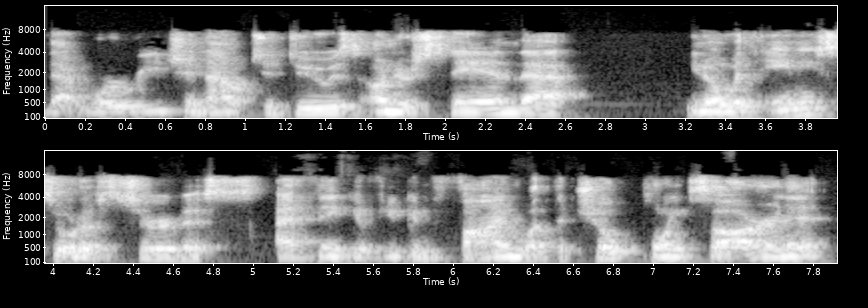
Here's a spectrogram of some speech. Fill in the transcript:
that we're reaching out to do is understand that you know with any sort of service, I think if you can find what the choke points are in it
